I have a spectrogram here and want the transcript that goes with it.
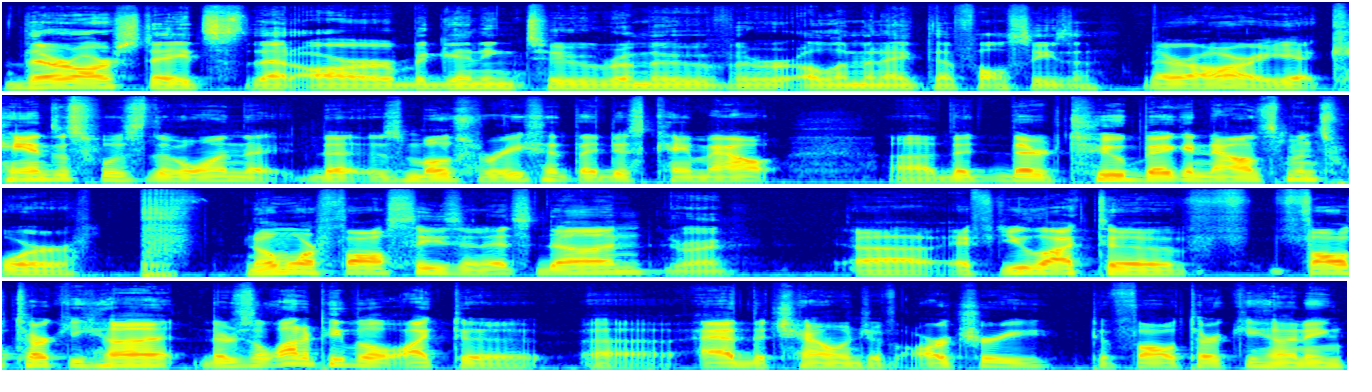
there are states that are beginning to remove or eliminate the fall season. There are. Yeah, Kansas was the one that that was most recent. They just came out. Uh, the, their two big announcements were pff, no more fall season. It's done. Right. Uh, if you like to f- fall turkey hunt, there's a lot of people that like to uh, add the challenge of archery to fall turkey hunting.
